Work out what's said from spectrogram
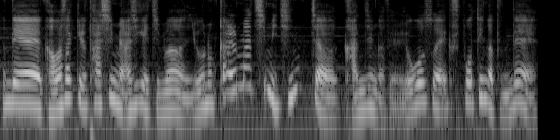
근데 가와사키를 타시면 아시겠지만 요는 깔맞춤이 진짜 간진 같아요. 요것도 엑스포팅 같은데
